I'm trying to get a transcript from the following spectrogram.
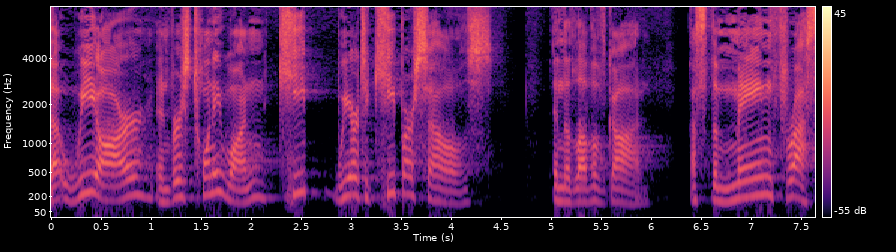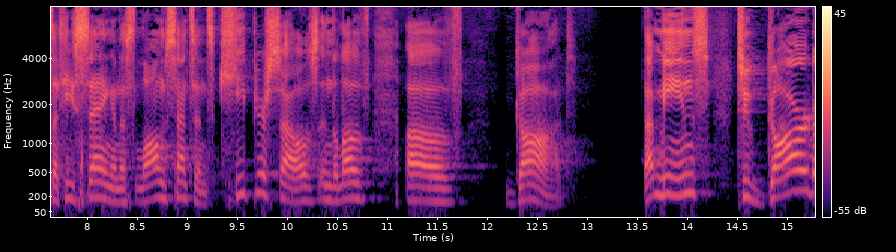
that we are, in verse 21, keep, we are to keep ourselves in the love of God. That's the main thrust that he's saying in this long sentence. Keep yourselves in the love of God. That means to guard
